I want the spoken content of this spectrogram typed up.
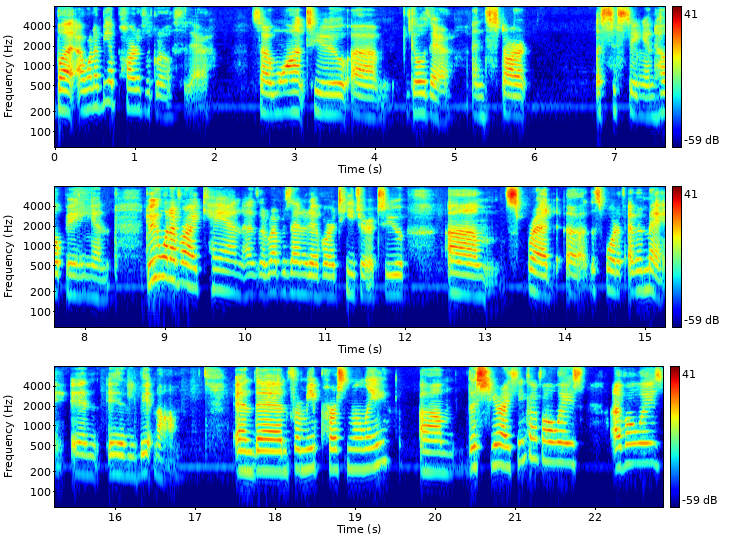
but I want to be a part of the growth there. So I want to um, go there and start assisting and helping and doing whatever I can as a representative or a teacher to um, spread uh, the sport of MMA in in Vietnam. And then for me personally, um, this year I think I've always I've always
